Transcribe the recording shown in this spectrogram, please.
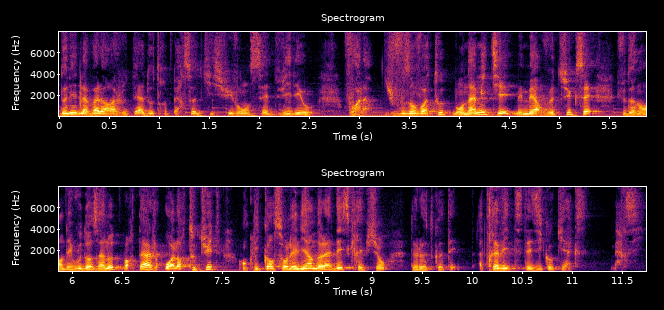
donner de la valeur ajoutée à d'autres personnes qui suivront cette vidéo. Voilà, je vous envoie toute mon amitié, mes meilleurs voeux de succès. Je vous donne rendez-vous dans un autre portage ou alors tout de suite en cliquant sur les liens dans la description de l'autre côté. À très vite, c'était Zico Kiax. Merci.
